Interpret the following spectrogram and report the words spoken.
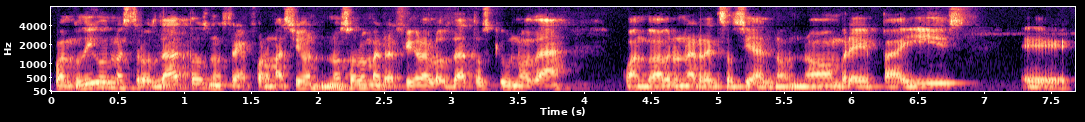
cuando digo nuestros datos, nuestra información, no solo me refiero a los datos que uno da cuando abre una red social, ¿no? Nombre, país, eh,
